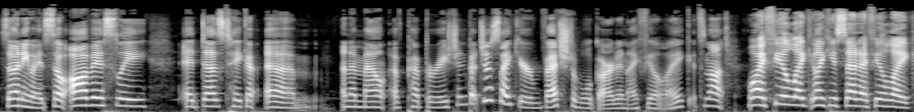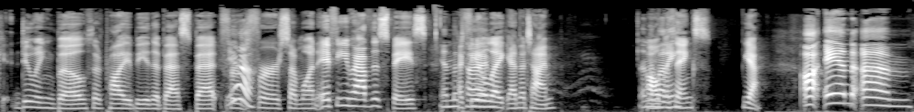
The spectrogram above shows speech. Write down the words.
So anyways, so obviously it does take a, um an amount of preparation, but just like your vegetable garden, I feel like it's not. Well, I feel like, like you said, I feel like doing both would probably be the best bet for, Yeah. for someone if you have the space And the I feel like and the time, And the all money. the things. Yeah, Uh, and um,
